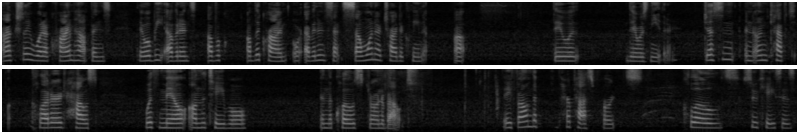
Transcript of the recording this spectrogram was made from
actually, when a crime happens, there will be evidence of, a, of the crime or evidence that someone had tried to clean up. They would, there was neither. Just an, unkept, cluttered house with mail on the table and the clothes thrown about. They found the, her passports, clothes, suitcases,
